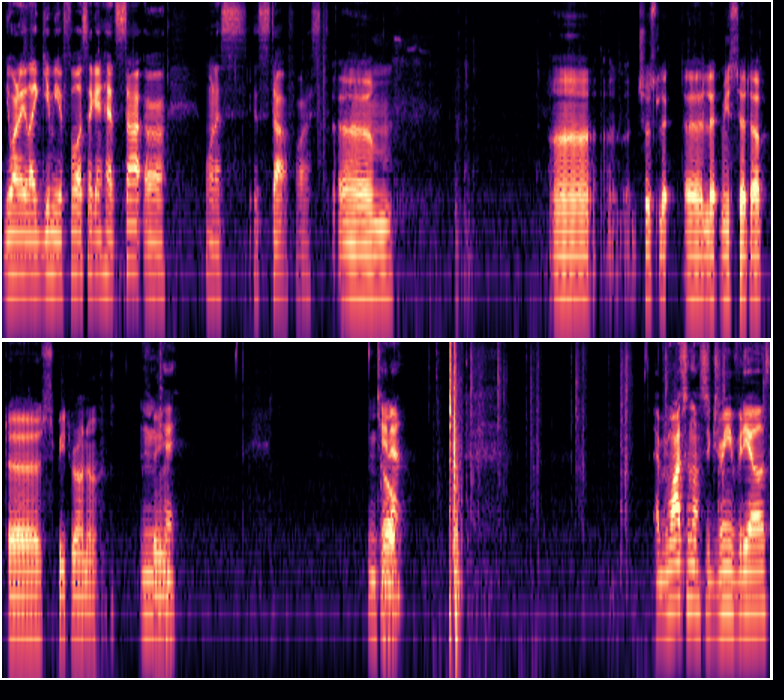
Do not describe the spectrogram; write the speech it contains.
you want to like give me a four second head start, or want to start first? Um. Uh, just let uh, let me set up the speedrunner. Okay. Okay. Now. I've been watching lots of Dream videos.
